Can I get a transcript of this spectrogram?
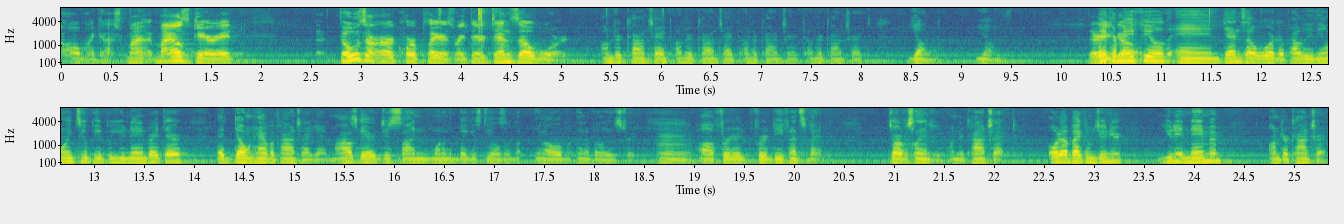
oh my gosh, My, Myles Garrett. Those are our core players right there. Denzel Ward. Under contract, under contract, under contract, under contract, young, young. There Baker you go. Mayfield and Denzel Ward are probably the only two people you named right there that don't have a contract yet. Myles Garrett just signed one of the biggest deals in, in all of NFL history Mm. uh, for for a defensive end. Jarvis Landry under contract. Odell Beckham Jr. You didn't name him under contract,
